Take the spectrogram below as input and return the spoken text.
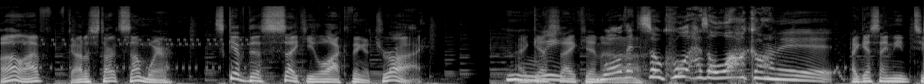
Well, I've got to start somewhere. Let's give this psyche lock thing a try. I guess Ooh-wee. I can. Whoa, uh, that's so cool. It has a lock on it. I guess I need to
